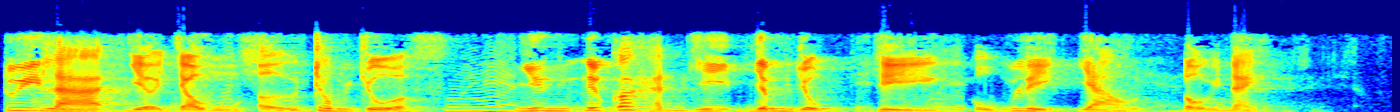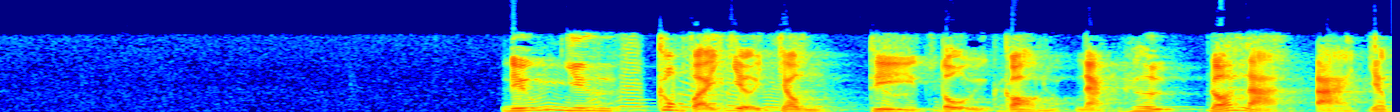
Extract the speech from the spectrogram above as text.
Tuy là vợ chồng ở trong chùa, nhưng nếu có hành vi dâm dục thì cũng liệt vào tội này. Nếu như không phải vợ chồng thì tội còn nặng hơn, đó là tà dâm.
